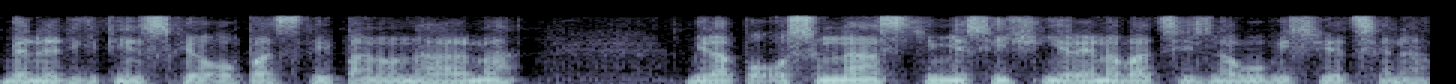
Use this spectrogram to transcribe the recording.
benediktinského opatství Panonhalma, byla po 18-měsíční renovaci znovu vysvěcena.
